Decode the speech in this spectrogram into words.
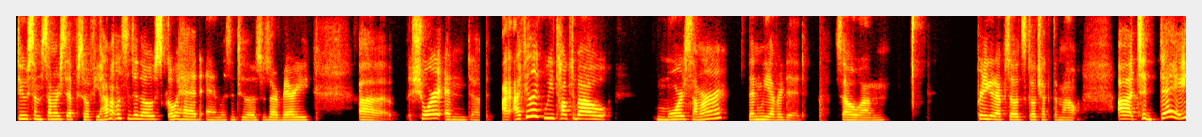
do some summer steps. So if you haven't listened to those, go ahead and listen to those. Those are very uh, short. And uh, I-, I feel like we talked about more summer than we ever did. So, um, pretty good episodes. Go check them out. Uh, today,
